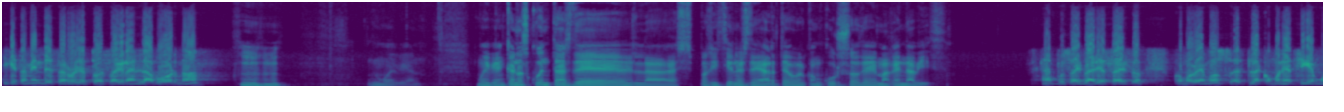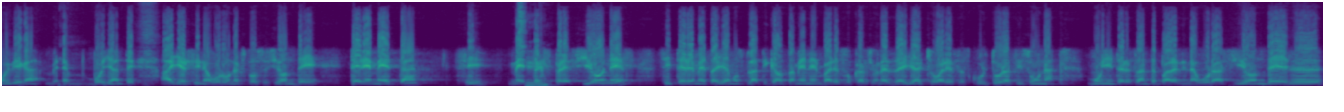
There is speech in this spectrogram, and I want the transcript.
y que también desarrolla toda esa gran labor, ¿no? Muy bien. Muy bien. ¿Qué nos cuentas de las posiciones de arte o el concurso de Maguen David? Ah, pues hay varias a eso. Como vemos, la comunidad sigue muy bien, eh, bollante. Ayer se inauguró una exposición de Teremeta, ¿sí? Metaexpresiones. Sí, Teremeta ya hemos platicado también en varias ocasiones de ella, ha hecho varias esculturas, hizo una muy interesante para la inauguración del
